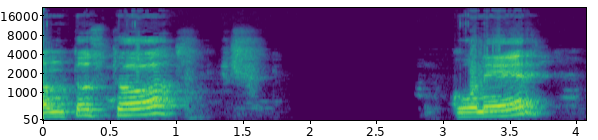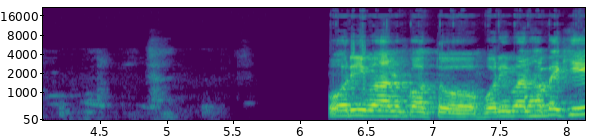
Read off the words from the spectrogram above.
অন্তস্থ কোণের পরিমাণ কত? পরিমাণ হবে কি?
